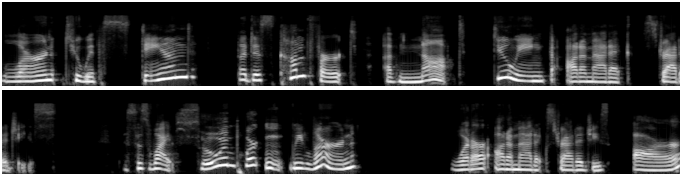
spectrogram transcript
learn to withstand the discomfort of not doing the automatic strategies. This is why it's so important we learn what our automatic strategies are.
